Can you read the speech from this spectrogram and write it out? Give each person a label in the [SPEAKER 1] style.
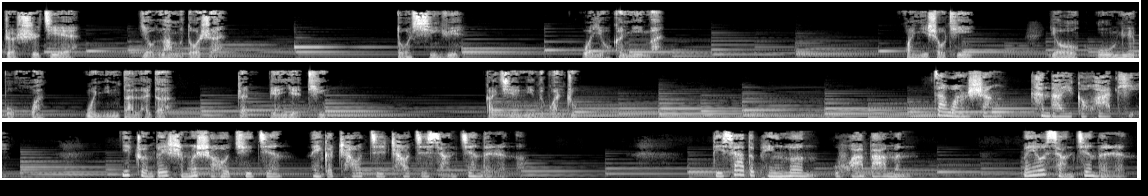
[SPEAKER 1] 这世界有那么多人，多幸运，我有个你们。欢迎收听由无虐不欢为您带来的枕边夜听，感谢您的关注。
[SPEAKER 2] 在网上看到一个话题：你准备什么时候去见那个超级超级想见的人呢？底下的评论五花八门，没有想见的人，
